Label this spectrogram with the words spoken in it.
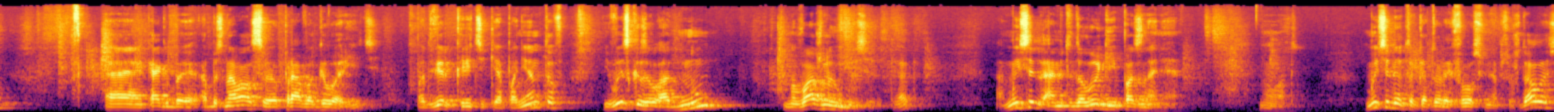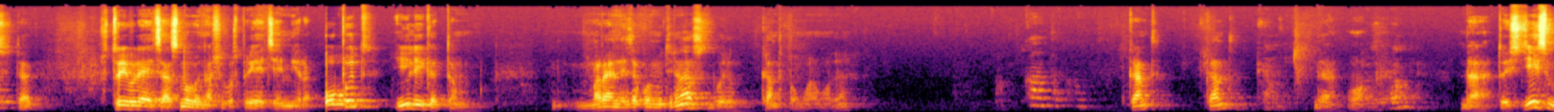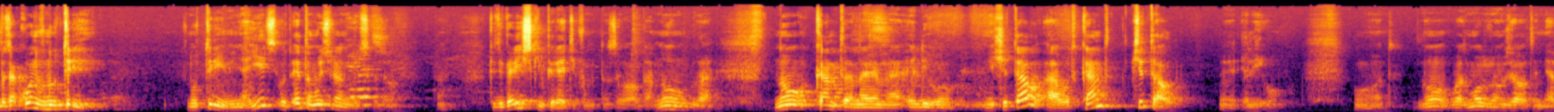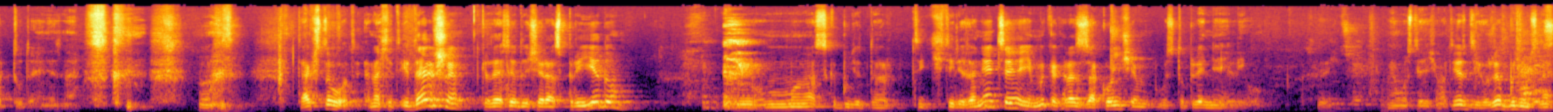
э, как бы обосновал свое право говорить, подверг критике оппонентов и высказал одну, но важную мысль. Так? А мысль о методологии познания. Вот. Мысль эта, которая философами обсуждалась, так? Что является основой нашего восприятия мира. Опыт или, как там, моральный закон внутри нас, говорил Кант, по-моему, да? Кант. Кант? Кант? Да. О. Да. То есть есть закон внутри. Внутри меня есть. Вот эту мысль он высказал. Категорический императив он это называл, да. Ну, да. Ну, Канта, наверное, Эливу не читал, а вот Кант читал Эливу. Вот. Ну, возможно, он взял это не оттуда, я не знаю. Вот. Так что вот, значит, и дальше, когда я в следующий раз приеду, у нас будет четыре занятия, и мы как раз закончим выступление Эливу. В моему следующем отъезде, и уже будем знать.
